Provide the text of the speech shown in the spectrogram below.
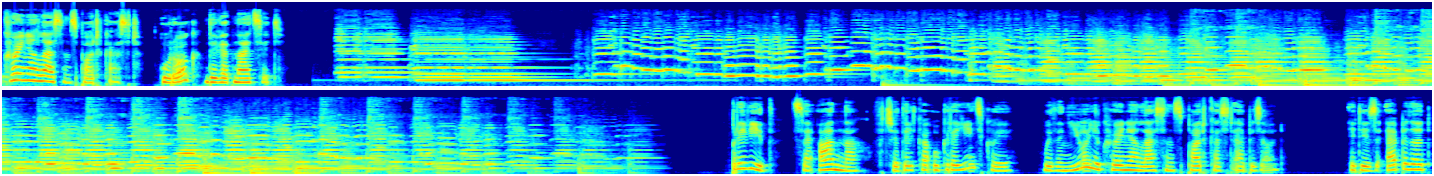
Ukrainian Lessons Podcast. Урок 19. Привіт! Це Анна, вчителька української, with a new Ukrainian Lessons podcast episode. It is episode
